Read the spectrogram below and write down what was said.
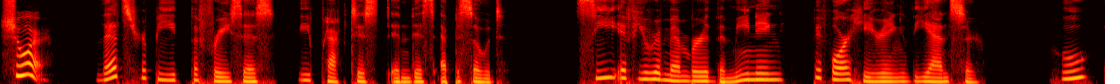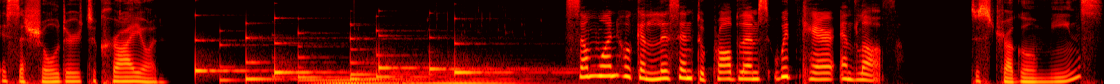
Sure. Let's repeat the phrases we practiced in this episode. See if you remember the meaning before hearing the answer. Who is a shoulder to cry on? Someone who can listen to problems with care and love. To struggle means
